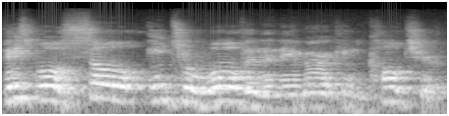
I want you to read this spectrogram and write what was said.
baseball is so interwoven in the American culture.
